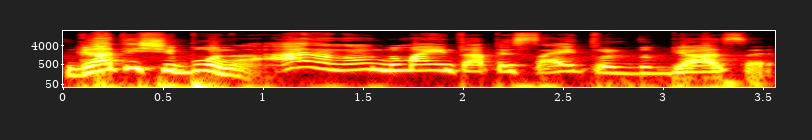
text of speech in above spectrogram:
Gratis și bun. I don't know, nu mai intra pe site-uri dubioase.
